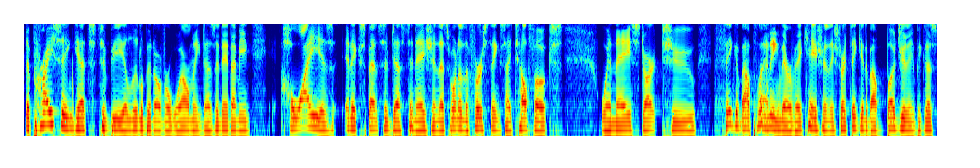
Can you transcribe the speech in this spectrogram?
the pricing gets to be a little bit overwhelming, doesn't it? I mean, Hawaii is an expensive destination. That's one of the first things I tell folks when they start to think about planning their vacation, they start thinking about budgeting because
